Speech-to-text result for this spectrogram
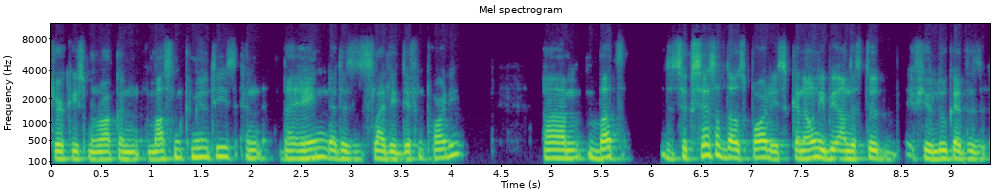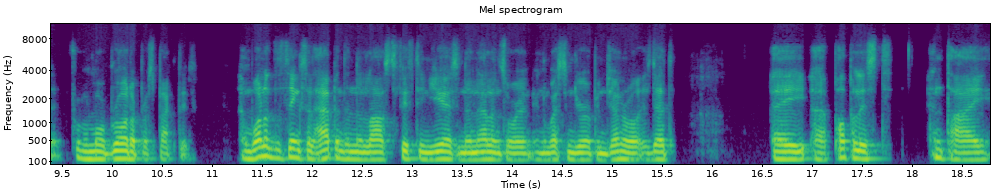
Turkish Moroccan Muslim communities, and Bijeen that is a slightly different party. Um, but the success of those parties can only be understood if you look at it from a more broader perspective. And one of the things that happened in the last 15 years in the Netherlands or in Western Europe in general is that a, a populist anti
